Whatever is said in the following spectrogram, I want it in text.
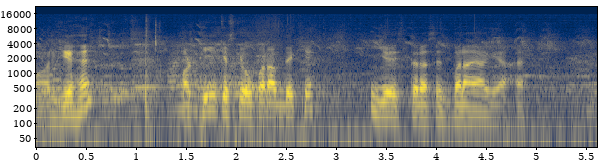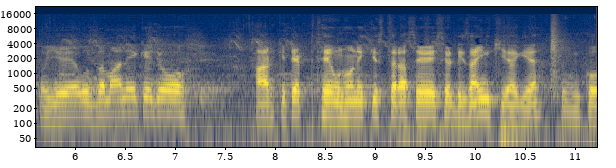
और ये है, और ठीक इसके ऊपर आप देखिए, ये इस तरह से बनाया गया है। तो ये उस ज़माने के जो आर्किटेक्ट थे, उन्होंने किस तरह से इसे डिज़ाइन किया गया तो उनको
